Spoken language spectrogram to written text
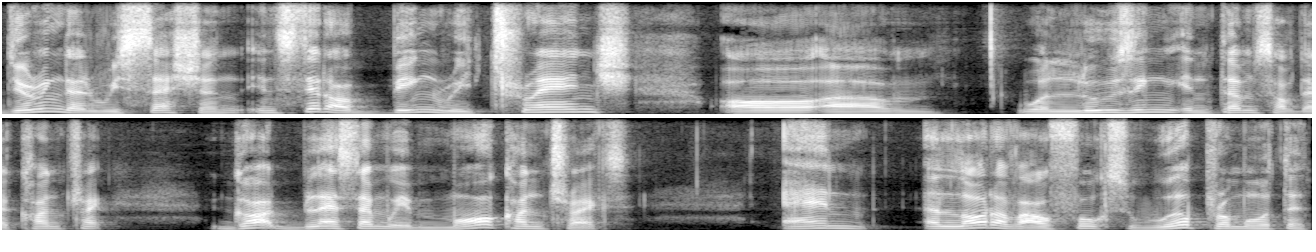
during the recession, instead of being retrenched or um, were losing in terms of their contract, God blessed them with more contracts, and a lot of our folks were promoted.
